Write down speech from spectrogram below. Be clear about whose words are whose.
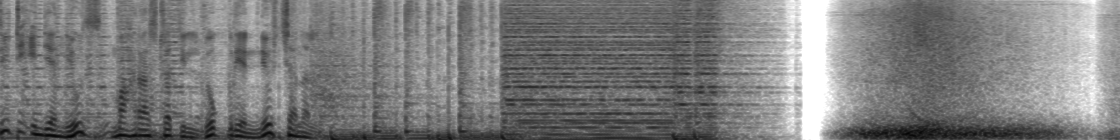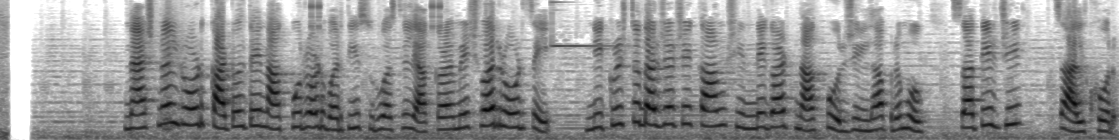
Speaker 1: City India news महाराष्ट्रातील लोकप्रिय news channel.
Speaker 2: National road Katol ते नागपूर रोड वरती सुरू असलेल्या कळमेश्वर रोडचे निकृष्ट दर्जाचे काम शिंदेगड नागपूर जिल्हा प्रमुख सतीशजी चालखोर.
